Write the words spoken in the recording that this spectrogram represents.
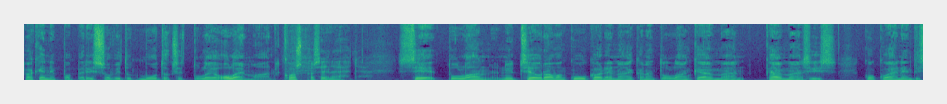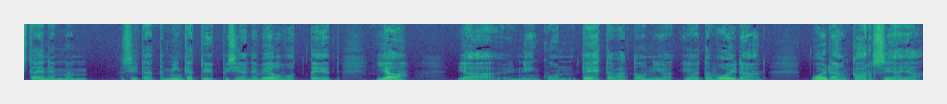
rakennepaperissa sovitut muutokset tulee olemaan. Koska se nähdään? Se tullaan nyt seuraavan kuukauden aikana tullaan käymään, käymään siis koko ajan entistä enemmän sitä, että minkä tyyppisiä ne velvoitteet ja, ja niin kuin tehtävät on, jo, joita voidaan, voidaan karsia. Ja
